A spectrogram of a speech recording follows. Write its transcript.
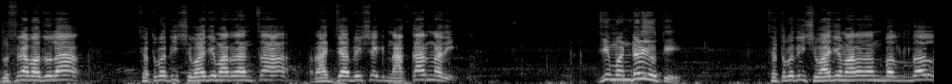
दुसऱ्या बाजूला छत्रपती शिवाजी महाराजांचा राज्याभिषेक नाकारणारी जी मंडळी होती छत्रपती शिवाजी महाराजांबद्दल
